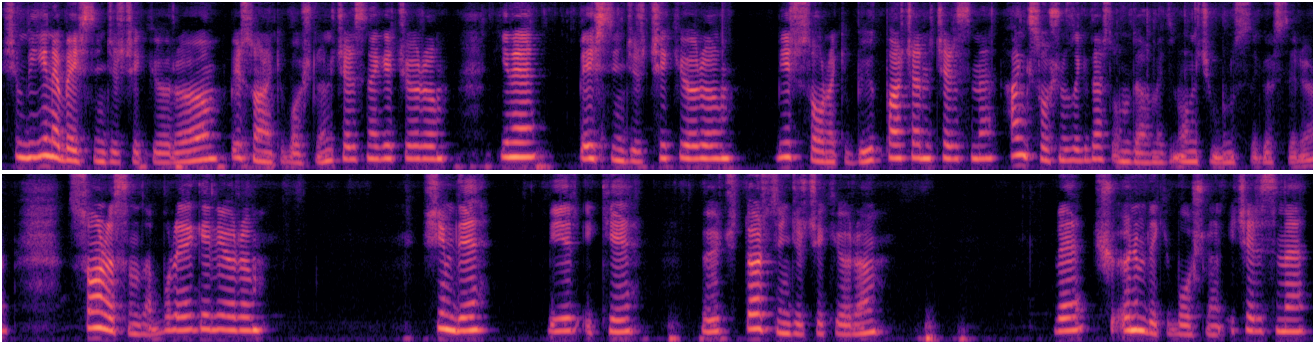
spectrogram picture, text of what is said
Şimdi yine 5 zincir çekiyorum. Bir sonraki boşluğun içerisine geçiyorum. Yine 5 zincir çekiyorum. Bir sonraki büyük parçanın içerisine. Hangisi hoşunuza giderse onu devam edin. Onun için bunu size gösteriyorum. Sonrasında buraya geliyorum. Şimdi 1 2 3 4 zincir çekiyorum. Ve şu önümdeki boşluğun içerisine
